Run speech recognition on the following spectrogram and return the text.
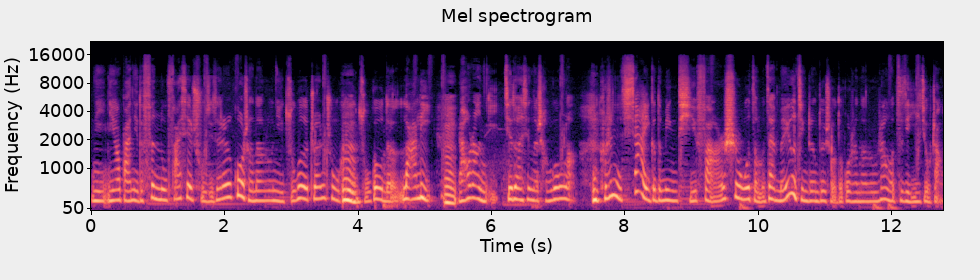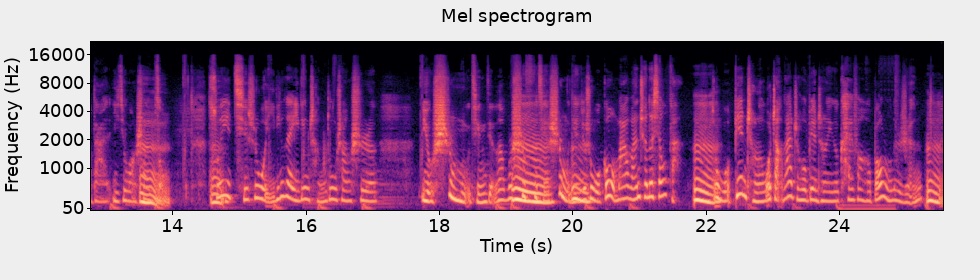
你你要把你的愤怒发泄出去，在这个过程当中，你足够的专注和有足够的拉力，嗯，然后让你阶段性的成功了。可是你下一个的命题反而是我怎么在没有竞争对手的过程当中，让我自己依旧长大，依旧往上走。所以，其实我一定在一定程度上是有弑母情节，那不是弑父情，弑母情就是我跟我妈完全的相反。嗯，就我变成了我长大之后变成了一个开放和包容的人，嗯，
